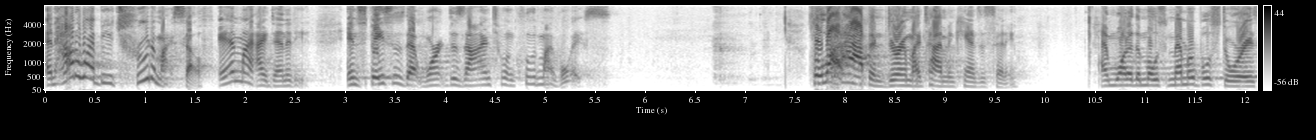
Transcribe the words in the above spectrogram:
And how do I be true to myself and my identity in spaces that weren't designed to include my voice? So a lot happened during my time in Kansas City. And one of the most memorable stories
